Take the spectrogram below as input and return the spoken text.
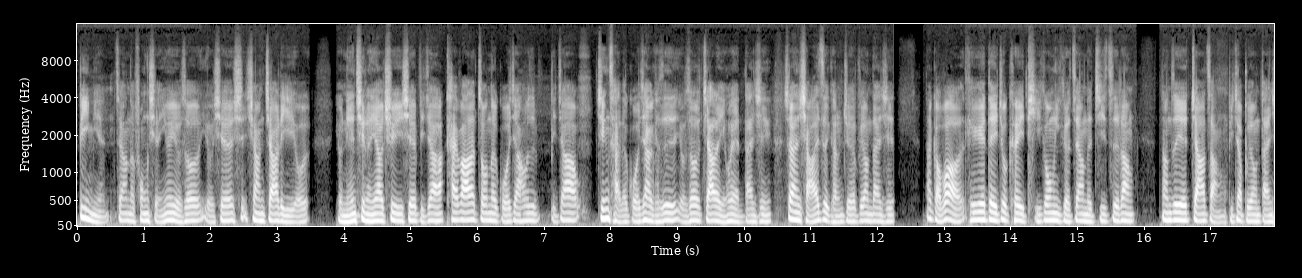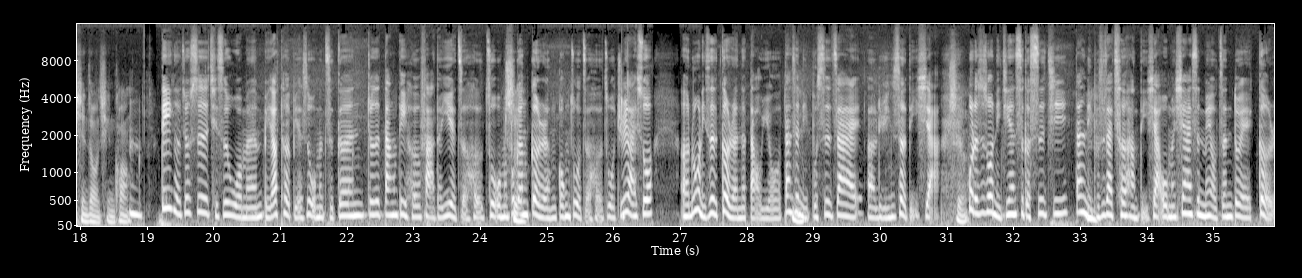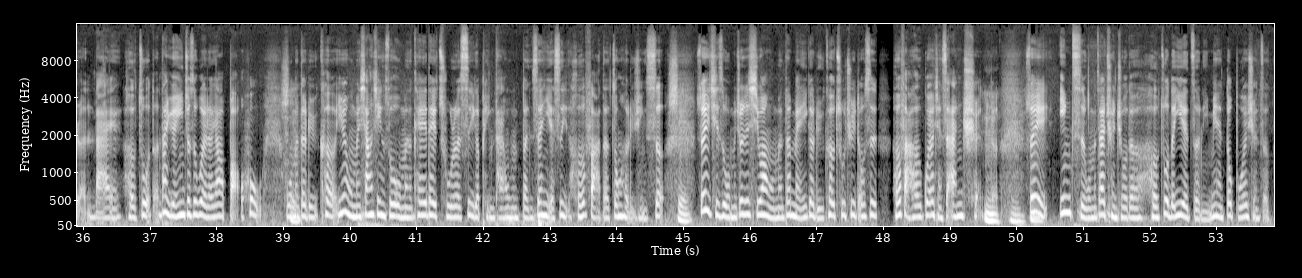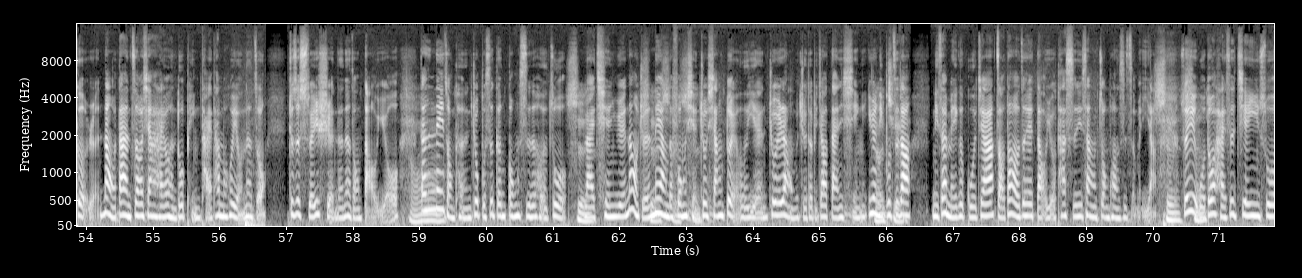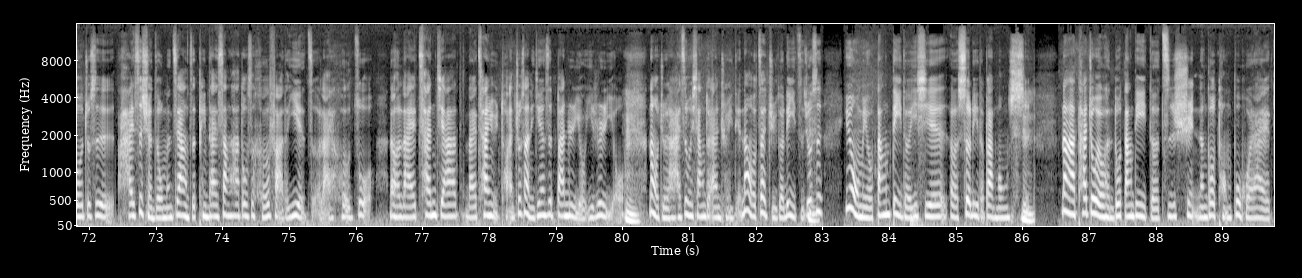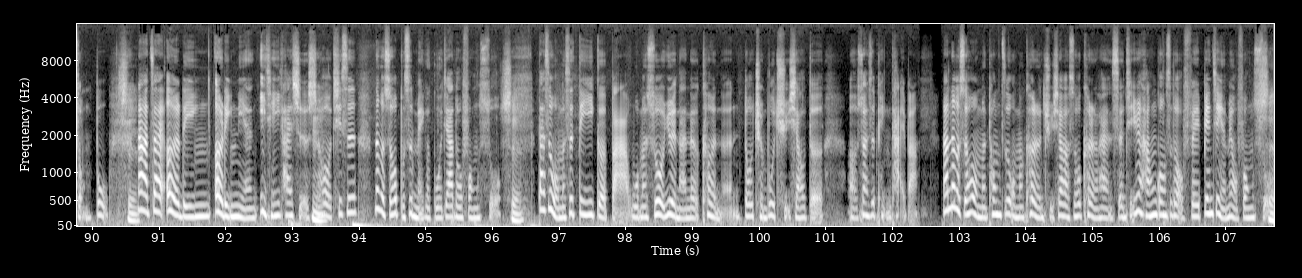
避免这样的风险？因为有时候有些像家里有。有年轻人要去一些比较开发中的国家，或是比较精彩的国家，可是有时候家人也会很担心。虽然小孩子可能觉得不用担心，那搞不好 KKday 就可以提供一个这样的机制，让让这些家长比较不用担心这种情况。嗯，第一个就是其实我们比较特别，是我们只跟就是当地合法的业者合作，我们不跟个人工作者合作。举例来说。呃，如果你是个人的导游，但是你不是在、嗯、呃旅行社底下，是，或者是说你今天是个司机，但是你不是在车行底下，嗯、我们现在是没有针对个人来合作的。那原因就是为了要保护我们的旅客，因为我们相信说，我们 KKday 除了是一个平台，我们本身也是合法的综合旅行社，是。所以其实我们就是希望我们的每一个旅客出去都是合法合规，而且是安全的。所以因此我们在全球的合作的业者里面都不会选择个人。那我当然知道现在还有很多平台，他们会有那种。就是随选的那种导游，但是那种可能就不是跟公司合作来签约。那我觉得那样的风险就相对而言，就会让我们觉得比较担心，因为你不知道你在每一个国家找到的这些导游，他实际上的状况是怎么样。是，所以我都还是建议说，就是还是选择我们这样子平台上，它都是合法的业者来合作，然后来参加来参与团。就算你今天是半日游、一日游，嗯，那我觉得还是会相对安全一点。那我再举个例子，就是因为我们有当地的一些呃设立的办公室。那它就有很多当地的资讯能够同步回来总部。是。那在二零二零年疫情一开始的时候，嗯，其实那个时候不是每个国家都封锁。是。但是我们是第一个把我们所有越南的客人都全部取消的，呃，算是平台吧。那那个时候，我们通知我们客人取消的时候，客人还很生气，因为航空公司都有飞，边境也没有封锁，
